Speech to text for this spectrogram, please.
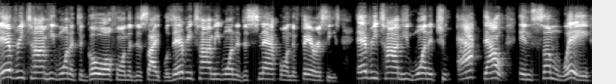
Every time he wanted to go off on the disciples, every time he wanted to snap on the Pharisees, every time he wanted to act out in some way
